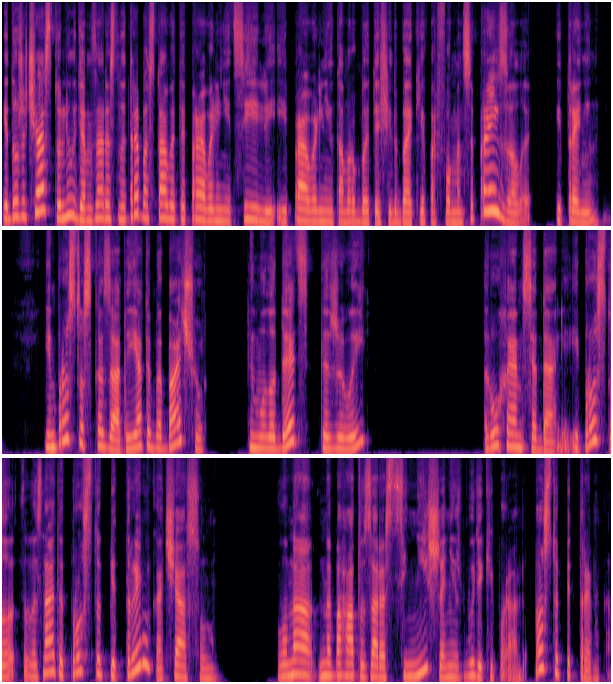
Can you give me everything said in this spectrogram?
І дуже часто людям зараз не треба ставити правильні цілі і правильні там робити фідбеки, перформанси, прейзали і тренінги. Їм просто сказати: я тебе бачу, ти молодець, ти живий, рухаємося далі. І просто, ви знаєте, просто підтримка часом, вона набагато зараз цінніша, ніж будь-які поради. Просто підтримка.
